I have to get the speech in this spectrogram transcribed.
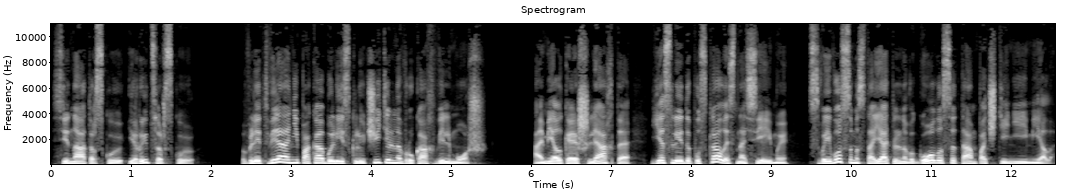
сенаторскую и рыцарскую, в Литве они пока были исключительно в руках вельмож. А мелкая шляхта, если и допускалась на сеймы, своего самостоятельного голоса там почти не имела.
